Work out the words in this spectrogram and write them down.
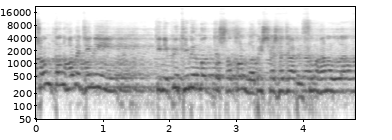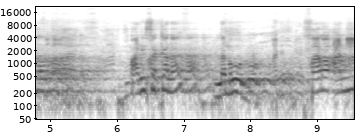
সন্তান হবে যিনি, তিনি পৃথিবীর মধ্যে সকল নবী শেষে যাবে, সুবহানাল্লাহ। মাটির চাক্কা না না নূর? ফারা আনি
